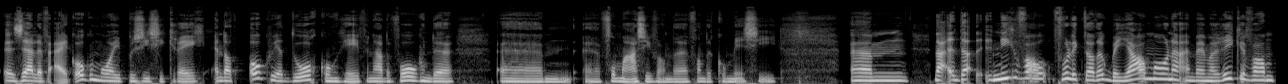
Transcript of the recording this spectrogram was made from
zelf eigenlijk ook een mooie positie kreeg en dat ook weer door kon geven naar de volgende ehm, formatie van de, van de commissie. Um, nou, dat, in ieder geval voel ik dat ook bij jou, Mona, en bij Marieke. Van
